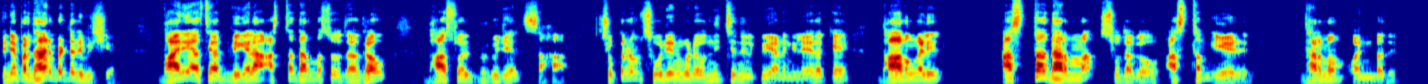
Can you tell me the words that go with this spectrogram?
പിന്നെ പ്രധാനപ്പെട്ട ഒരു വിഷയം. ഭാര്യാസ്യാത് വികല അസ്തധർമ്മ സുധൗ ഭാസ്വൽ ഭൃഗുജേൽ സഹ. ശുക്രനും സൂര്യനും കൂടെ ഒന്നിച്ച് നിൽക്കുകയാണെങ്കിൽ ഏതൊക്കെ? ഭാവങ്ങളിൽ അസ്തധർമ്മ സുതകോ അസ്തം ഏഴ് ധർമ്മം ഒൻപത്.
